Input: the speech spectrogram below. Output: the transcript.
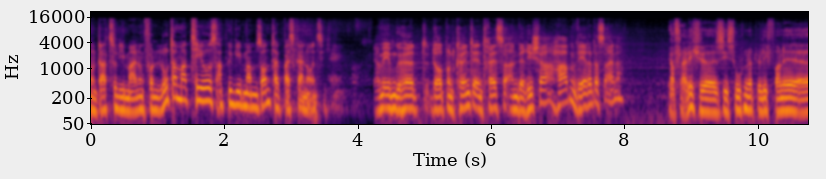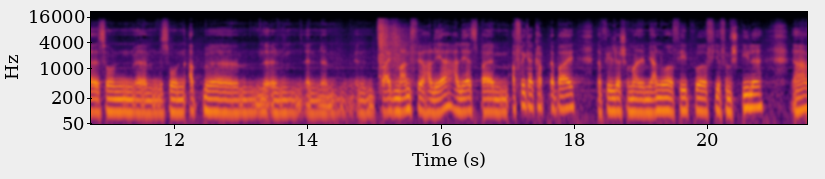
Und dazu die Meinung von Lothar Matthäus, abgegeben am Sonntag bei Sky 90. Wir haben eben gehört, Dortmund könnte Interesse an Berisha haben. Wäre das einer? Ja, freilich. Äh, sie suchen natürlich vorne äh, so einen, ähm, so einen, Ab, äh, einen, einen, einen zweiten Mann für Haller. Haller ist beim Afrika Cup dabei. Da fehlt er schon mal im Januar, Februar vier, fünf Spiele. Ja,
